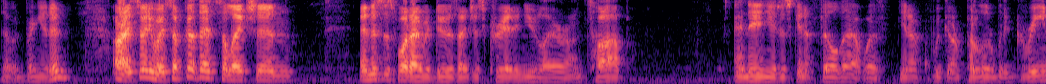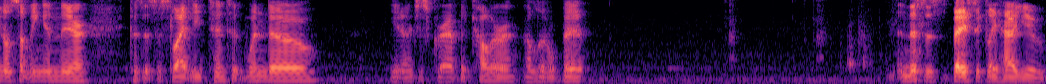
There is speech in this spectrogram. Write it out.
that would bring it in all right so anyway so I've got that selection and this is what I would do is I just create a new layer on top and then you're just going to fill that with you know we're going to put a little bit of green or something in there because it's a slightly tinted window you know just grab the color a little bit and this is basically how you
